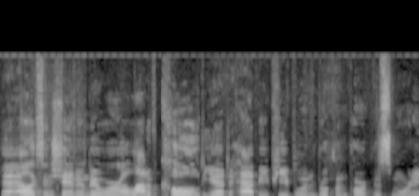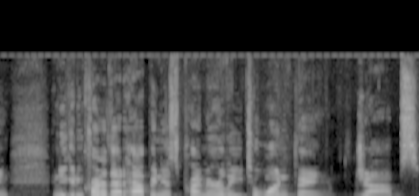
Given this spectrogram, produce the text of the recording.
Yeah, Alex and Shannon, there were a lot of cold yet happy people in Brooklyn Park this morning. And you can credit that happiness primarily to one thing jobs.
